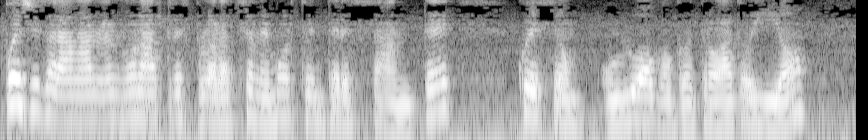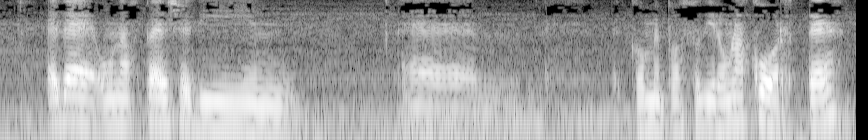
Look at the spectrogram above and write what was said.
Poi ci sarà un'altra esplorazione molto interessante, questo è un, un, luogo che ho trovato io ed è una specie di, eh, come posso dire, una corte,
